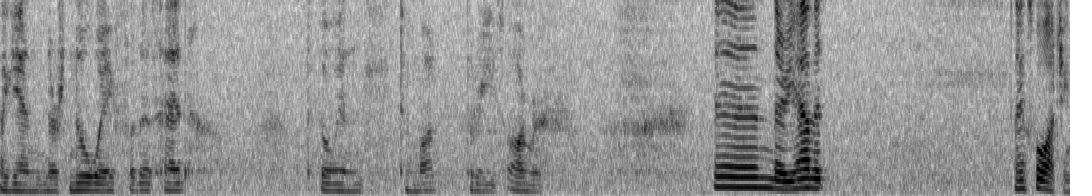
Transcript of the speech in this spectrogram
Again, there's no way for this head to go into Mach 3's armor. And there you have it. Thanks for watching.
